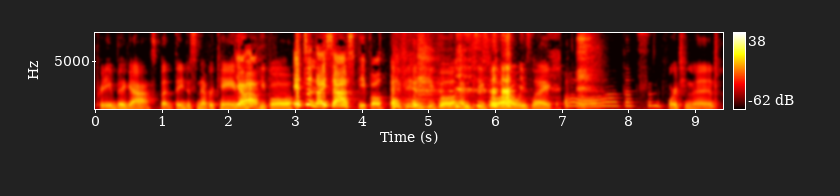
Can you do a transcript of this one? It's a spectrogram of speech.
pretty big ass, but they just never came. Yeah. And people. It's a nice ass, people. And then people and people are always like, oh, that's unfortunate.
